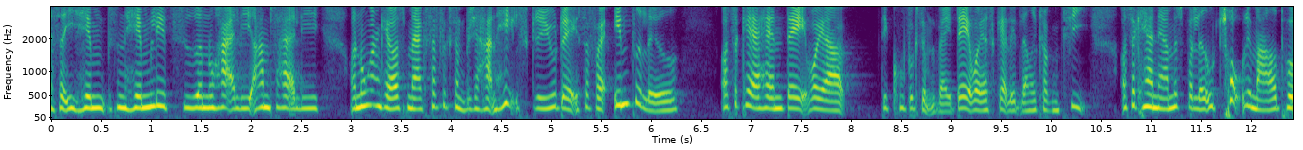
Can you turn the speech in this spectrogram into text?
altså i hem, sådan hemmelige tider, nu har jeg lige, ham, så har jeg lige, og nogle gange kan jeg også mærke, så for eksempel, hvis jeg har en helt skrivedag, så får jeg intet lavet, og så kan jeg have en dag, hvor jeg, det kunne for eksempel være i dag, hvor jeg skal et eller andet klokken 10, og så kan jeg nærmest få lavet utrolig meget på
